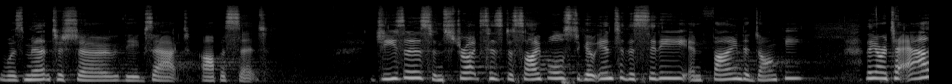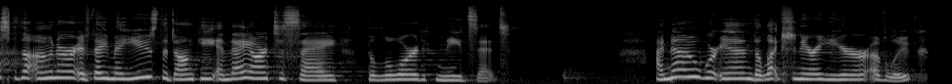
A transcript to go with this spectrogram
was meant to show the exact opposite. Jesus instructs his disciples to go into the city and find a donkey. They are to ask the owner if they may use the donkey, and they are to say, The Lord needs it. I know we're in the lectionary year of Luke,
